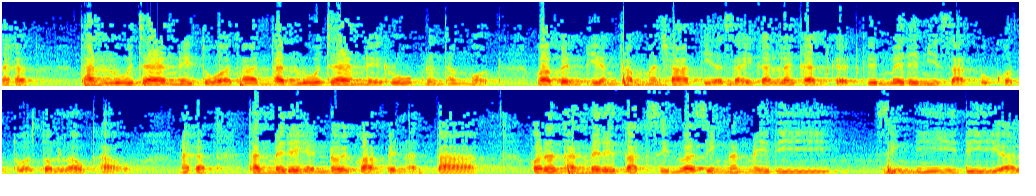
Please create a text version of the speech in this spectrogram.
นะครับ ท่านรู้แจ้งในตัวท่าน ท่านรู้แจ้งในรูปนั้นทั้งหมด ว่าเป็นเพียงธรรมชาติที่อาศัยกันและกันเกิดขึ้น ไม่ได้มีสัตว์บุคคลตัวตนเราเขานะครับ ท่านไม่ได้เห็นโดยความเป็นอัตตา เพราะนั้นท่านไม่ได้ตัดสินว่าสิ่งนั้นไม่ดี สิ่งนี้ดีอะไร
